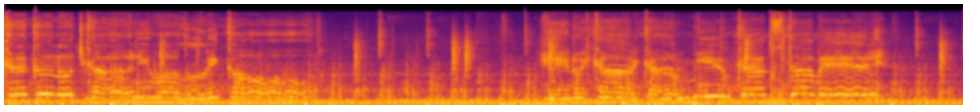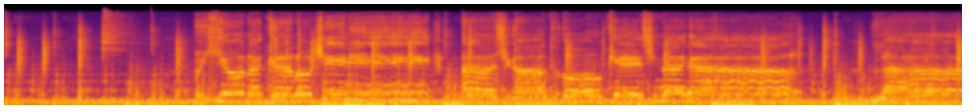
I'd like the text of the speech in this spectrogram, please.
過去の地下に潜り込む。日の光が身を隠すために。真夜中の地に足跡を消しながら。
